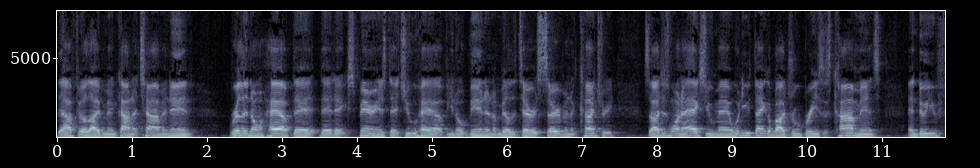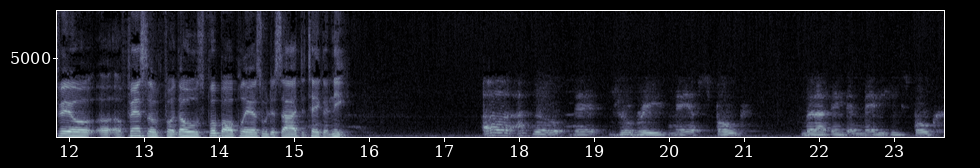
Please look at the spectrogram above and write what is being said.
that I feel like been kind of chiming in really don't have that that experience that you have. You know, being in the military, serving the country. So I just want to ask you, man, what do you think about Drew Brees' comments, and do you feel uh, offensive for those football players who decide to take a knee? Uh, I feel that Drew Brees may have spoke, but I think that maybe he spoke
